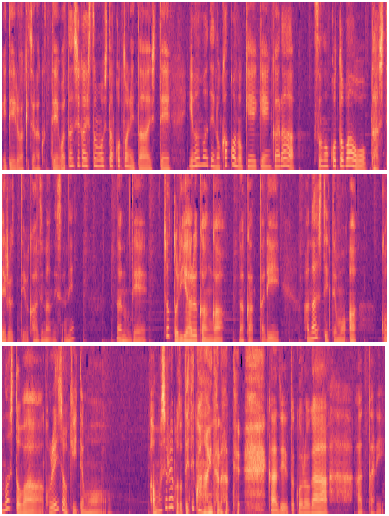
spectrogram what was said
得ているわけじゃなくて私が質問したことに対して今までの過去の経験からその言葉を出してるっていう感じなんですよね。なのでちょっとリアル感がなかったり話していてもあこの人はこれ以上聞いても面白いこと出てこないんだなって 感じるところがあったり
